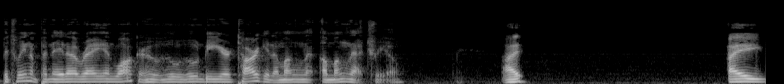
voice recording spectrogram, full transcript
between them, Pineda, Ray, and Walker? Who, who, who would be your target among the, among that trio? I, I,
